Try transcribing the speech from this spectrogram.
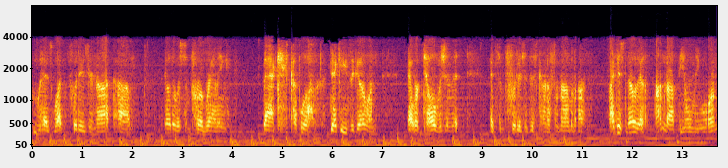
who has what footage or not. Um, I know there was some programming back a couple of decades ago on network television that had some footage of this kind of phenomenon. I just know that I'm not the only one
